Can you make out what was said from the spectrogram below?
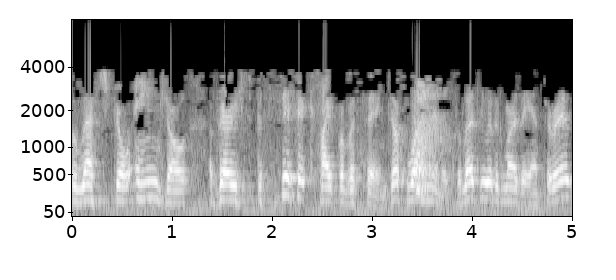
celestial angel, a very specific type of a thing. Just one minute. So let's see what the Gemara's answer is.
